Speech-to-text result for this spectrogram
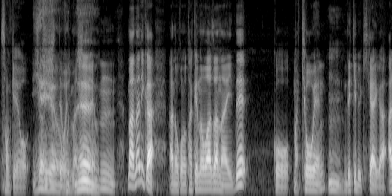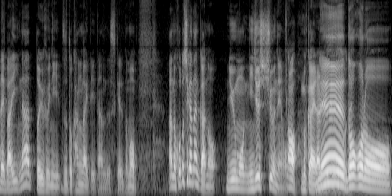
尊敬をしておりまして、ね。うん、まあ何かあのこの竹の技内でこうまあ共演うん。できる機会があればいいなというふうにずっと考えていたんですけれどもあの今年がなんかあの入門20周年を迎えられるねえだからそ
